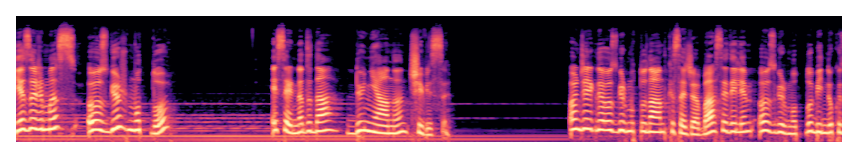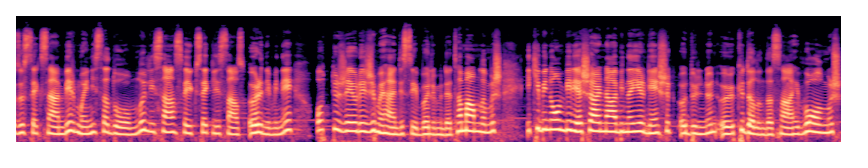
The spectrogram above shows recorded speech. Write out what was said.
Yazarımız Özgür Mutlu. Eserin adı da Dünyanın Çivisi. Öncelikle Özgür Mutlu'dan kısaca bahsedelim. Özgür Mutlu 1981 Manisa doğumlu lisans ve yüksek lisans öğrenimini ODTÜ Jeoloji Mühendisliği bölümünde tamamlamış. 2011 Yaşar Nabi Nayır Gençlik Ödülü'nün öykü dalında sahibi olmuş.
